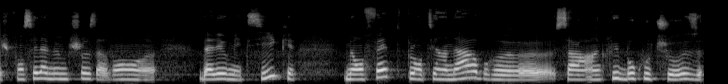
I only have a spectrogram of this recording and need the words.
Je pensais la même chose avant d'aller au Mexique. Mais en fait, planter un arbre, ça inclut beaucoup de choses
